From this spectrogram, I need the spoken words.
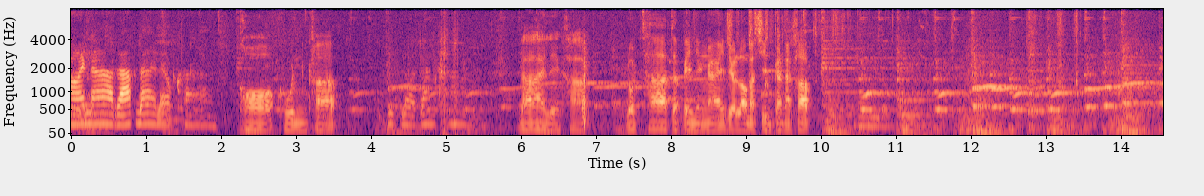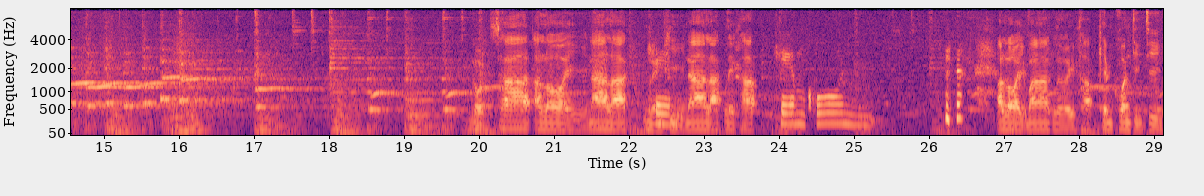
น้อยน่ารักได้แล้วค่ะขอบคุณครับ หยิบหลอดด้านข้าง ได้เลยครับ รสชาติจะเป็นยังไง เดี๋ยวเรามาชิมกันนะครับลองดูรสชาติอร่อย น่ารัก เหมือนผีน่ารักเลยครับ เข้มข้นอร่อยมากเลยครับ เข้มข้นจริง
